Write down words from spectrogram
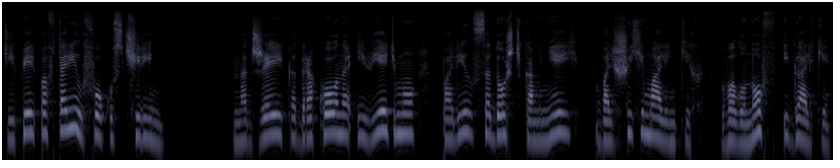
теперь повторил фокус Черин. На Джейка, дракона и ведьму полился дождь камней, больших и маленьких, валунов и гальки.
